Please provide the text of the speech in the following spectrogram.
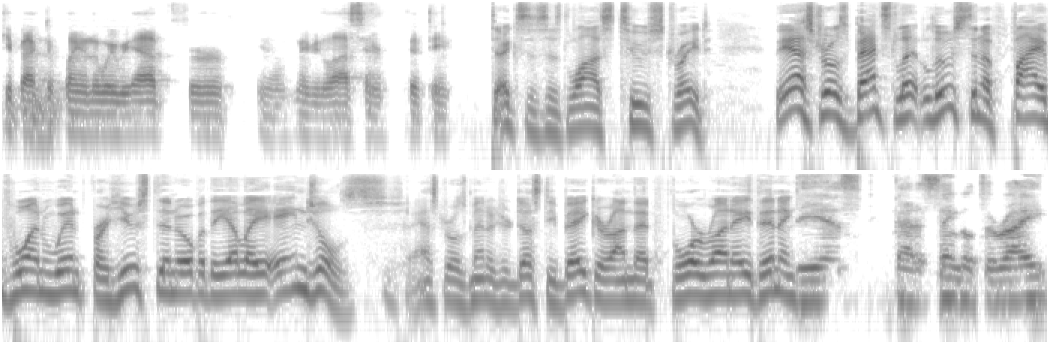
get back to playing the way we have for you know maybe the last 10 or 15. Texas has lost two straight. The Astros bats let loose in a 5 1 win for Houston over the LA Angels. Astros manager Dusty Baker on that four run eighth inning. Diaz got a single to right.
